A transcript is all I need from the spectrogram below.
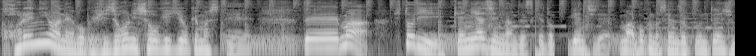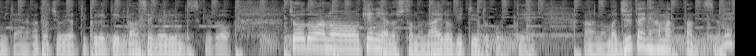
これにはね、僕非常に衝撃を受けまして、で、まあ、一人ケニア人なんですけど、現地で、まあ僕の専属運転手みたいな形をやってくれている男性がいるんですけど、ちょうどあの、ケニアの首都のナイロビというとこいて、あの、まあ渋滞にはまったんですよね。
